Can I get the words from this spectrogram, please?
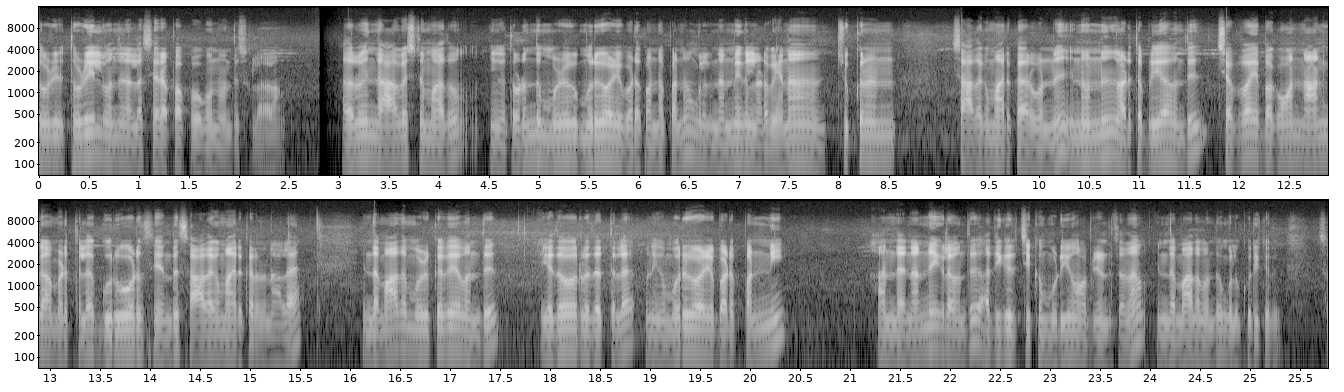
தொழில் தொழில் வந்து நல்லா சிறப்பாக போகும்னு வந்து சொல்லலாம். அதுவும் இந்த ஆகஸ்ட் மாதம் நீங்கள் தொடர்ந்து முழு முருக வழிபாடு பண்ண பண்ண உங்களுக்கு நன்மைகள் நடக்கும். ஏன்னா சுக்கிரன் சாதகமாக இருக்கார் ஒன்று இன்னொன்று அடுத்தபடியாக வந்து செவ்வாய் பகவான் நான்காம் இடத்துல குருவோடு சேர்ந்து சாதகமாக இருக்கிறதுனால இந்த மாதம் முழுக்கவே வந்து ஏதோ ஒரு விதத்தில் நீங்கள் முருக வழிபாடு பண்ணி அந்த நன்மைகளை வந்து அதிகரிச்சிக்க முடியும் அப்படின்றத தான் இந்த மாதம் வந்து உங்களுக்கு குறிக்குது. ஸோ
